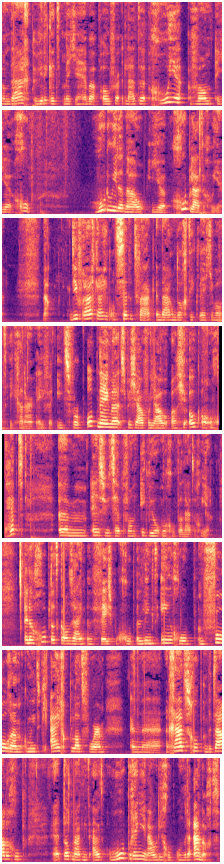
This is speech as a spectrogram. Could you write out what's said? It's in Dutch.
Vandaag wil ik het met je hebben over het laten groeien van je groep. Hoe doe je dat nou, je groep laten groeien? Nou, die vraag krijg ik ontzettend vaak en daarom dacht ik, weet je wat, ik ga daar even iets voor opnemen, speciaal voor jou als je ook al een groep hebt ehm, en zoiets hebt van, ik wil mijn groep wel laten groeien. En een groep, dat kan zijn een Facebookgroep, een LinkedIn-groep, een forum, een community op je eigen platform, een, uh, een gratis groep, een betaalde groep. dat maakt niet uit. Hoe breng je nou die groep onder de aandacht?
